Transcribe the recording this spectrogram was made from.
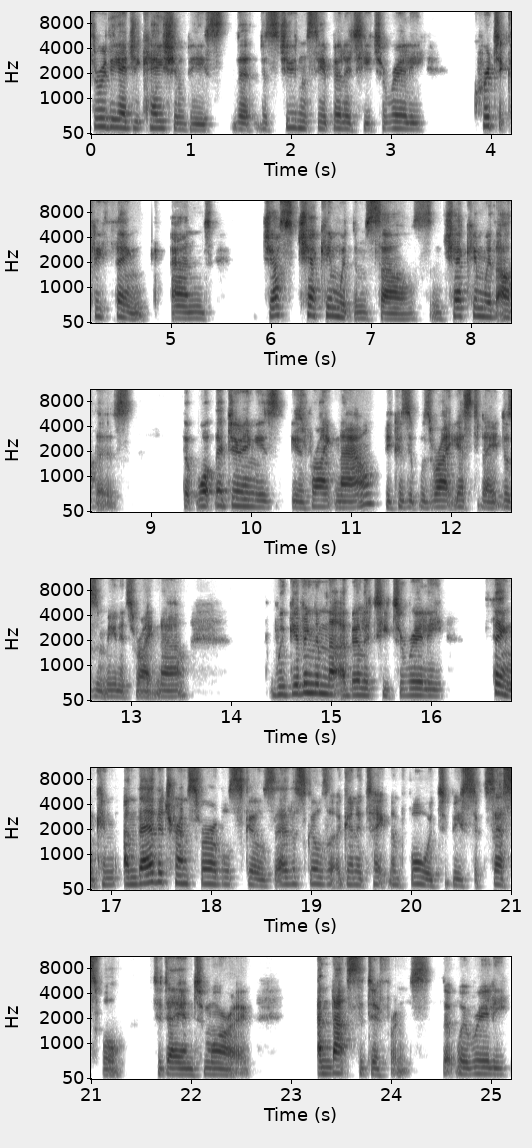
through the education piece, the, the students the ability to really critically think and just check in with themselves and check in with others that what they're doing is is right now because it was right yesterday it doesn't mean it's right now we're giving them that ability to really think and, and they're the transferable skills. They're the skills that are going to take them forward to be successful today and tomorrow. And that's the difference that we're really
